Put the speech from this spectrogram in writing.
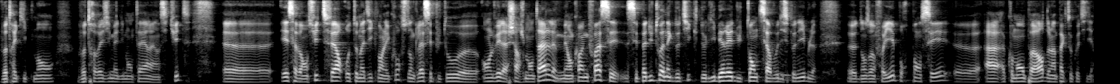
votre équipement, votre régime alimentaire et ainsi de suite. Euh, et ça va ensuite faire automatiquement les courses. Donc là, c'est plutôt enlever la charge mentale. Mais encore une fois, c'est n'est pas du tout anecdotique de libérer du temps de cerveau disponible dans un foyer pour penser à, comment on peut avoir de l'impact au quotidien.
